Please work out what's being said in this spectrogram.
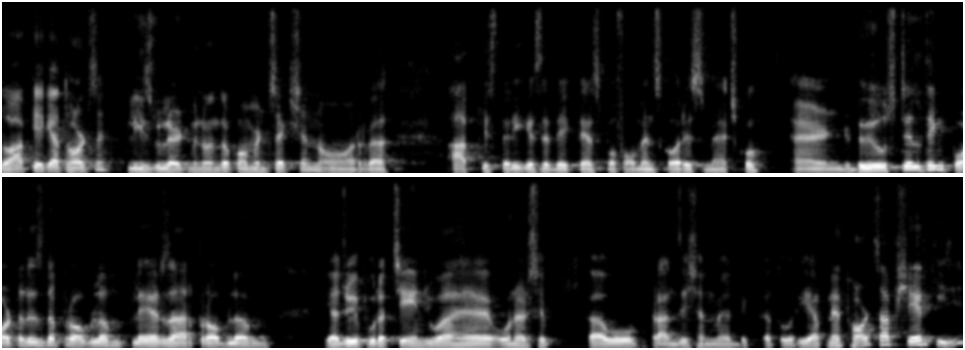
तो आपके क्या थॉट्स हैं? Please do let me know in the comment section और आप किस तरीके से देखते हैं इस परफॉर्मेंस को और इस मैच को? And do you still think Potter is the problem players are problem या जो ये पूरा चेंज हुआ है ओनरशिप का वो ट्रांजिशन में दिक्कत हो रही है, अपने थॉट्स आप शेयर कीजिए।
